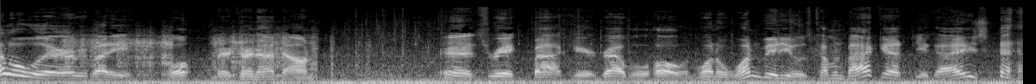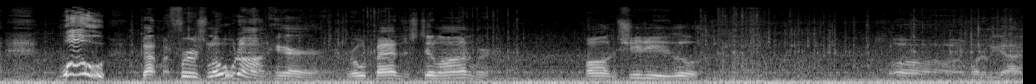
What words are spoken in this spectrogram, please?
Hello there, everybody. Well, I better turn that down. It's Rick back here. Gravel Hauling 101 videos coming back at you guys. Whoa! Got my first load on here. Road bands are still on. We're hauling shitty little. Oh, what do we got?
